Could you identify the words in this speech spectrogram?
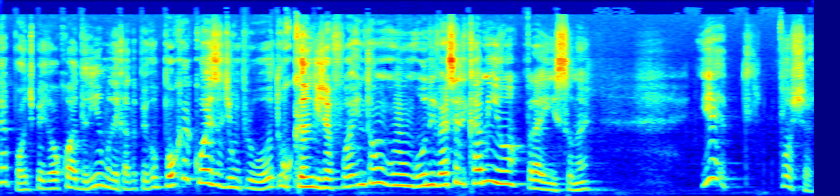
você pode pegar o quadrinho, a molecada pegou pouca coisa de um pro outro, o Kang já foi, então o o universo ele caminhou para isso, né? E, poxa,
